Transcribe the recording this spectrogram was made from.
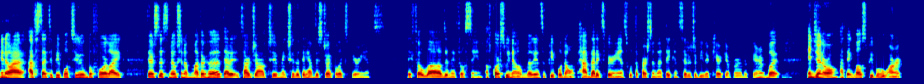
You know, I, I've said to people too before, like, there's this notion of motherhood that it's our job to make sure that they have this joyful experience. They feel loved and they feel seen. Of course, we know millions of people don't have that experience with the person that they consider to be their caregiver or their parent. But mm-hmm. in general, I think most people who aren't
